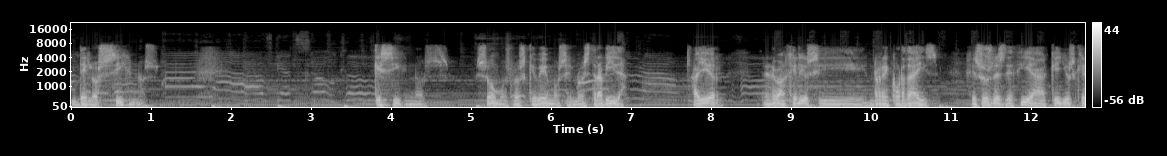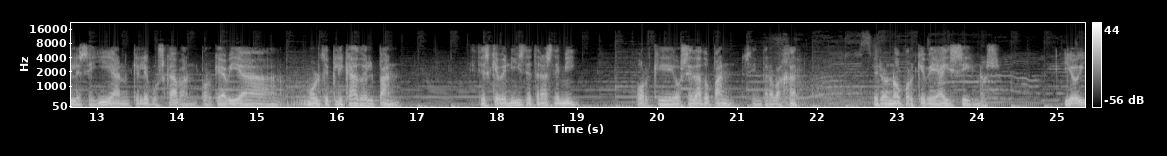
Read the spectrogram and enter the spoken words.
de los signos. ¿Qué signos somos los que vemos en nuestra vida? Ayer en el Evangelio, si recordáis, Jesús les decía a aquellos que le seguían, que le buscaban, porque había multiplicado el pan, dices que venís detrás de mí porque os he dado pan sin trabajar pero no porque veáis signos. Y hoy,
